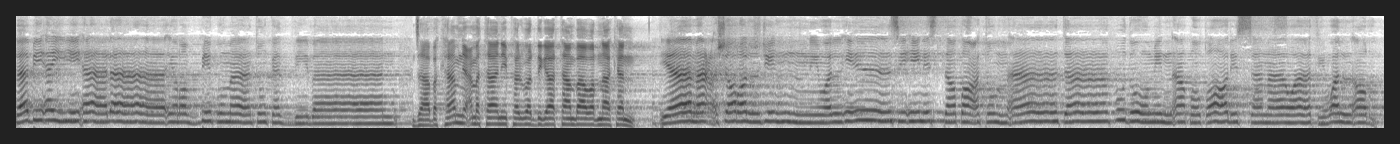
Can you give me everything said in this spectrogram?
فبأي آلاء ربكما تكذبان؟ جاب كام نعمتاني پروردگارتان باورناكن يا معشر الجن والإنس إن استطعتم أن تنفذوا من أقطار السماوات والأرض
